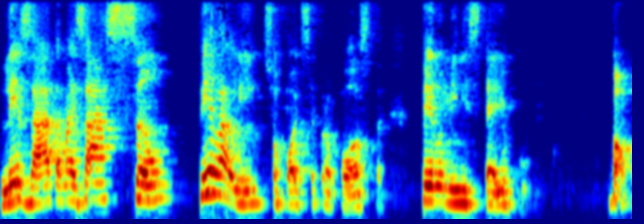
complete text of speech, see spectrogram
lesada, mas a ação, pela lei, só pode ser proposta pelo Ministério Público. Bom,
